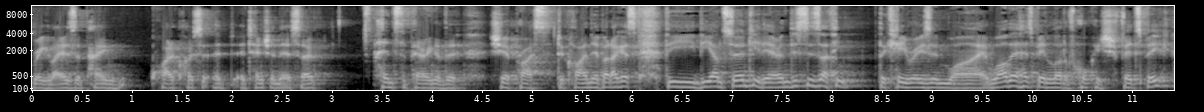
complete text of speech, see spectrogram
regulators are paying quite a close attention there. So hence the paring of the share price decline there. But I guess the the uncertainty there, and this is, I think, the key reason why, while there has been a lot of hawkish Fed speak,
